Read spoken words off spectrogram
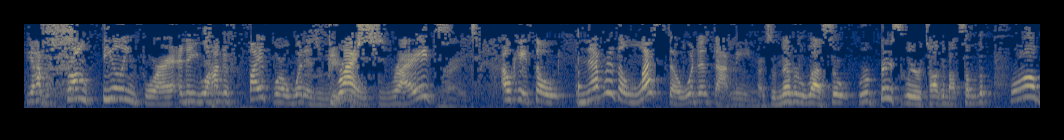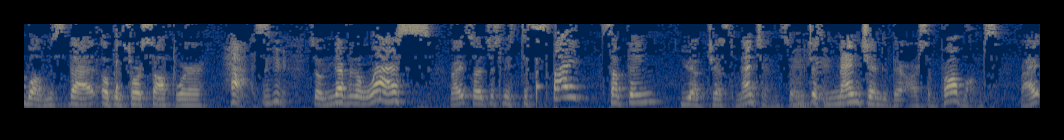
You have a strong feeling for it, and then you want to fight for what is Fierce. right, right? right. Okay, so nevertheless, though, what does that mean? So nevertheless, so we're basically we're talking about some of the problems that open source software has. Mm-hmm. So nevertheless, right? So it just means despite something you have just mentioned. So we just mm-hmm. mentioned there are some problems, right?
